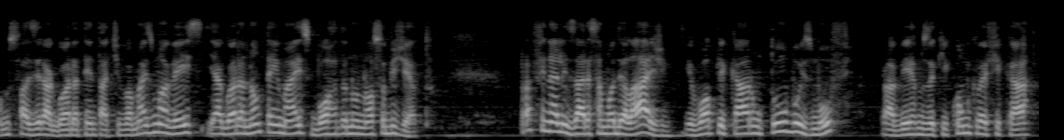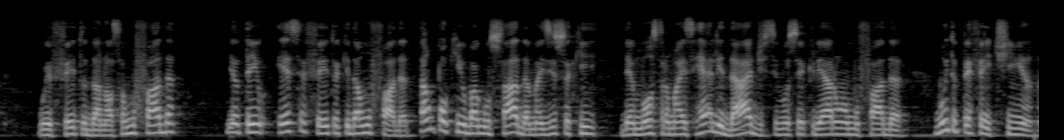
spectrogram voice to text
Vamos fazer agora a tentativa mais uma vez e agora não tem mais borda no nosso objeto. Para finalizar essa modelagem, eu vou aplicar um Turbo Smooth, para vermos aqui como que vai ficar o efeito da nossa almofada. E eu tenho esse efeito aqui da almofada. Está um pouquinho bagunçada, mas isso aqui demonstra mais realidade. Se você criar uma almofada muito perfeitinha,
